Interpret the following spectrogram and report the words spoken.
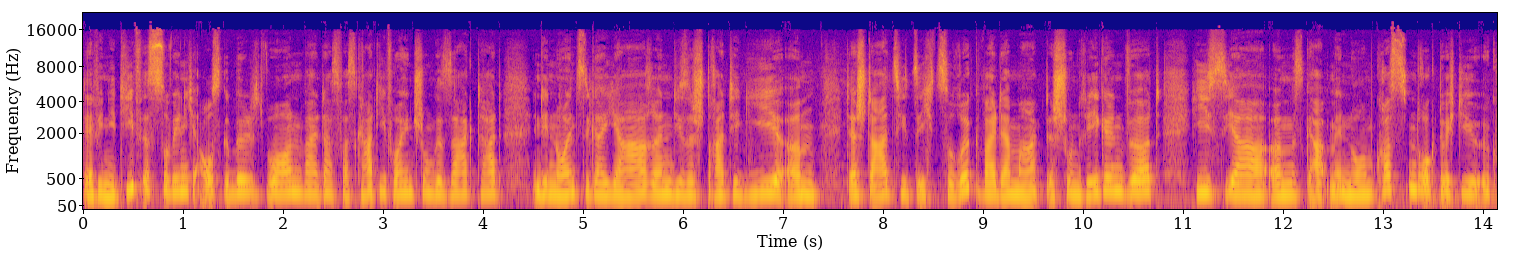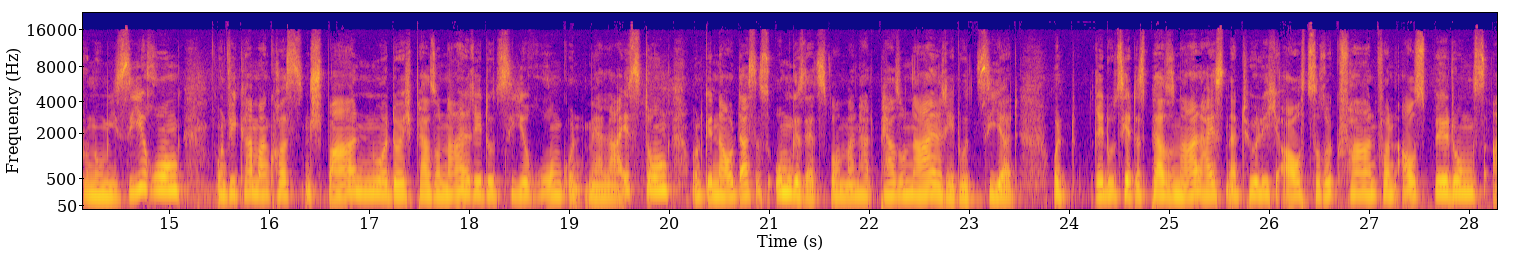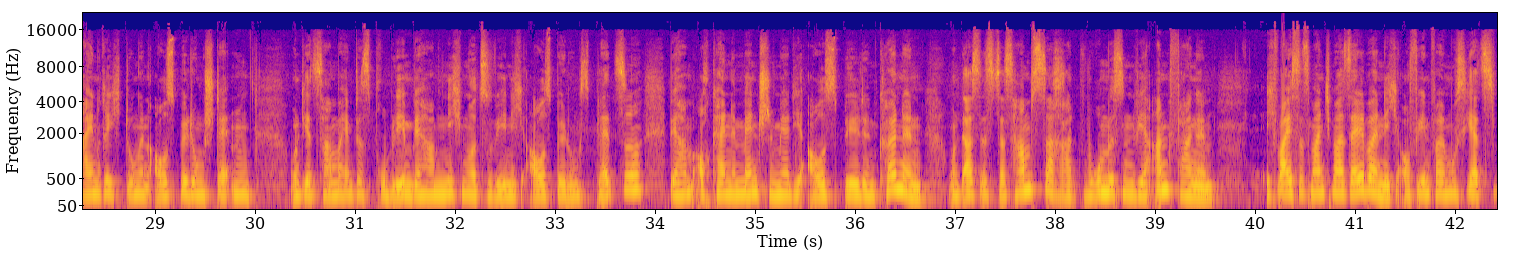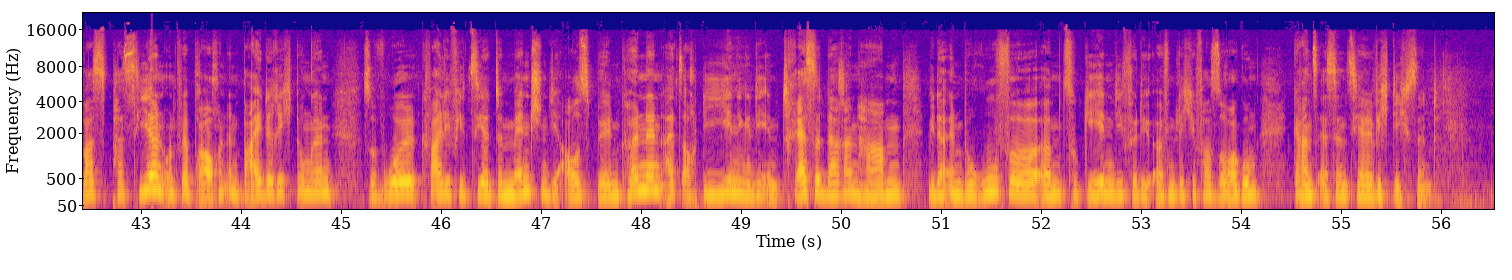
Definitiv ist zu wenig ausgebildet worden, weil das, was Kathi vorhin schon gesagt hat, in den 90er Jahren diese Strategie, ähm, der Staat zieht sich zurück, weil der Markt es schon regeln wird, hieß ja, ähm, es gab einen enormen Kostendruck durch die Ökonomisierung. Und wie kann man Kosten sparen? Nur durch Personalreduzierung und mehr Leistung. Und genau das ist umgesetzt worden. Man hat Personal reduziert. Und reduziertes Personal heißt natürlich auch Zurückfahren von Ausbildungseinrichtungen, Ausbildungsstätten. Und jetzt haben wir eben das Problem, wir haben nicht nur zu wenig Ausbildungsplätze, wir haben auch keine Menschen mehr, die ausbilden können. Und das ist das Hamsterrad. Wo müssen wir anfangen? Ich weiß es manchmal selber nicht. Auf jeden Fall muss jetzt was passieren und wir brauchen in beide Richtungen sowohl qualifizierte Menschen, die ausbilden können, als auch diejenigen, die Interesse daran haben, wieder in Berufe ähm, zu gehen, die für die öffentliche Versorgung ganz essentiell wichtig sind.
